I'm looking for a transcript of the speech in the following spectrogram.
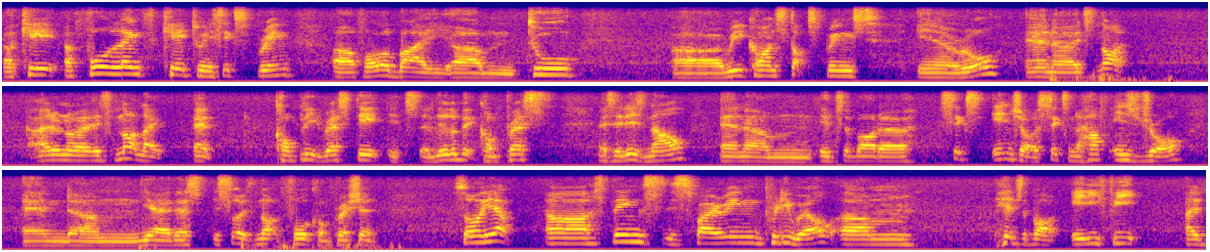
A K a full length K26 spring uh, followed by um, two uh, recon stock springs in a row. And uh, it's not I don't know it's not like at complete rest state. It's a little bit compressed as it is now. And um, it's about a 6 inch or 6 and a half inch draw. And um, yeah so it's not full compression. So yeah uh, things is firing pretty well. Um, hits about 80 feet. I'm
